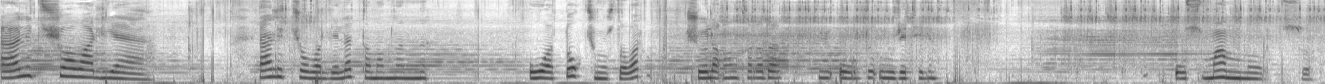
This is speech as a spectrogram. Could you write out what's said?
Elit şövalye. Elit şövalyeler tamamlandı. O hatta okçumuz da var. Şöyle Ankara'da bir ordu üretelim. Osmanlı ordusu.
